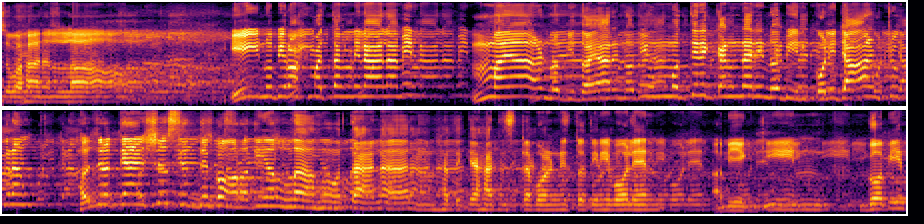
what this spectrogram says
সুবহানাল্লাহ। এই নবী রহমাতাল লিল আলামিন মায়ার নবী, দয়ার নবী, উম্মতের কান্নারি নবীর কলিজার টুকরা হযরত আয়েশা সিদ্দিকা রাদিয়াল্লাহু তাআলা থেকে হাদিসটা বর্ণিত, তিনি বলেন, আমি একদিন গভীর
